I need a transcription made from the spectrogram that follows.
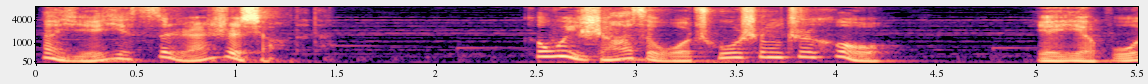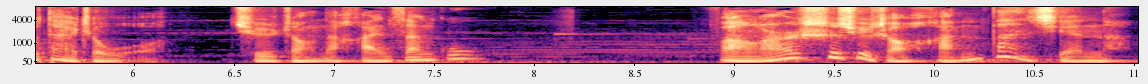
那爷爷自然是晓得的。可为啥子我出生之后，爷爷不带着我去找那韩三姑，反而是去找韩半仙呢？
